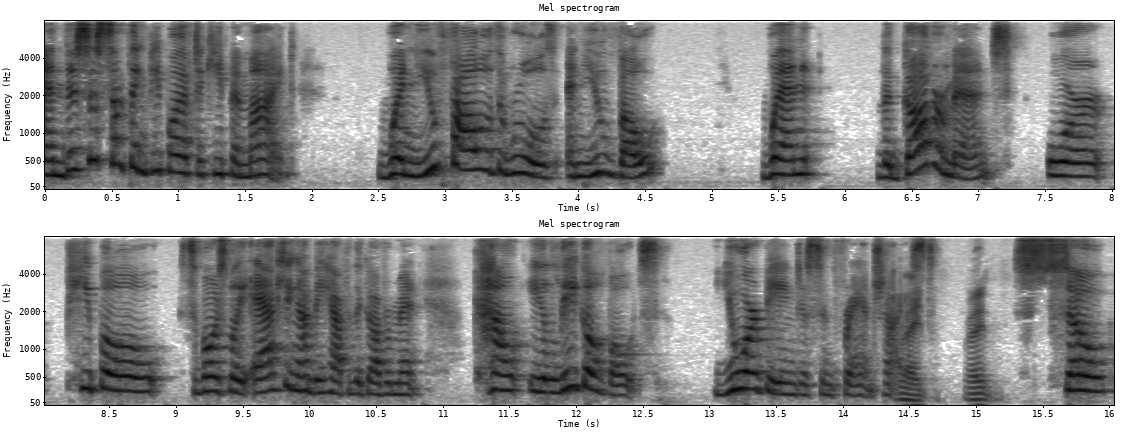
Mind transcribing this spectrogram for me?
And this is something people have to keep in mind. When you follow the rules and you vote, when the government or people supposedly acting on behalf of the government count illegal votes, you're being disenfranchised. Right, right. So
